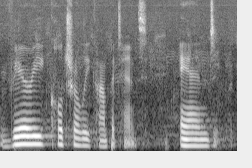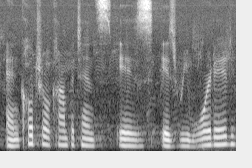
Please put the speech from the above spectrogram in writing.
very culturally competent and and cultural competence is is rewarded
